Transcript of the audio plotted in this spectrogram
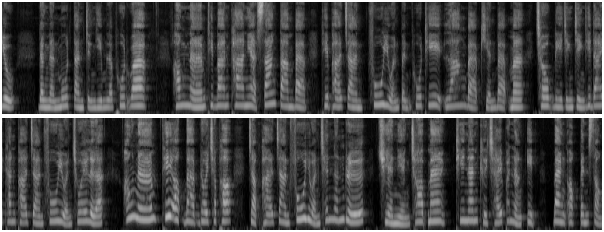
อยู่ ดังนั้นมูตันจึงยิ้มและพูดว่า ห้องน้ำที่บ้านข้าเนี่ยสร้างตามแบบที่พระอาจารย์ฟู่หยวนเป็นผู้ที่ล่างแบบเขียนแบบมา โชคดีจริง ๆ ที่ได้ท่านพระอาจารย์ฟู่หยวนช่วยเหลือ ห้องน้ำที่ออกแบบโดยเฉพาะจากพระอาจารย์ฟู่หยวนเช่นนั้นหรือเชียเหนียงชอบมาก ที่นั่นคือใช้ผนังอิฐ แบ่งออกเป็นสอง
